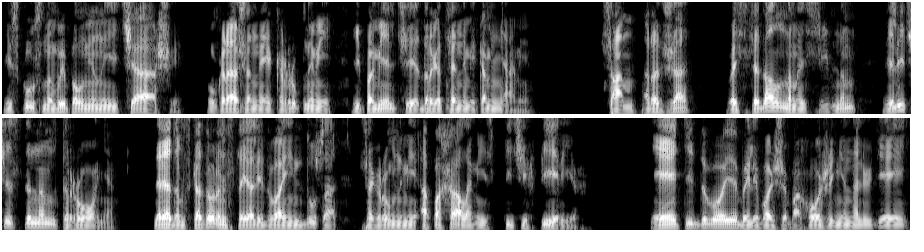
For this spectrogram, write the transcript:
искусно выполненные чаши, украшенные крупными и помельче драгоценными камнями. Сам Раджа восседал на массивном, величественном троне, рядом с которым стояли два индуса с огромными опахалами из птичьих перьев. Эти двое были больше похожи не на людей,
